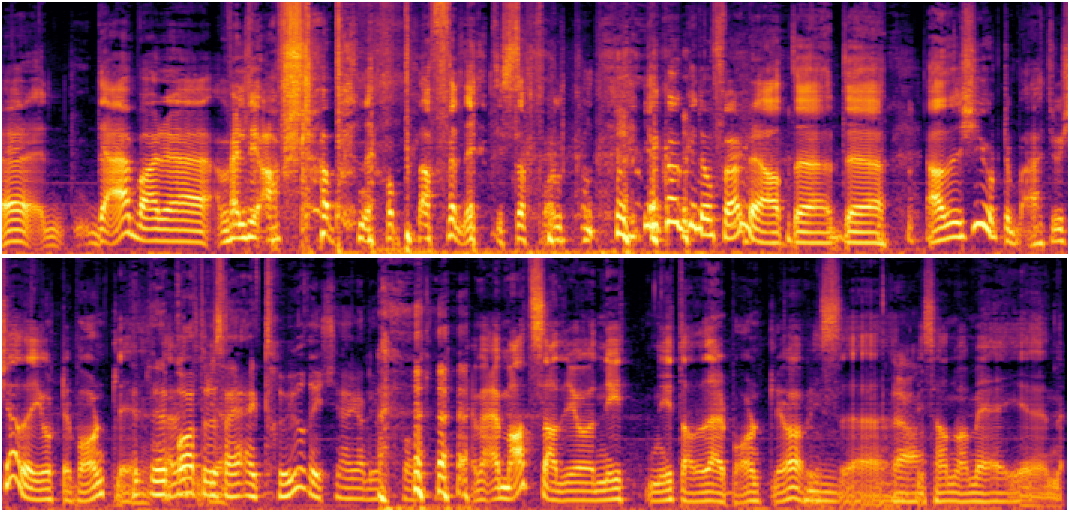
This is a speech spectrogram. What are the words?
det er bare veldig avslappende å plaffe ned disse folkene. Jeg kan ikke noe føle at eh, det Jeg hadde ikke gjort det Jeg tror ikke jeg hadde gjort det på ordentlig. Det er bra at du sier 'jeg tror ikke jeg hadde gjort det'. Ordentlig. Mats hadde jo nyt, nytt av det der på ordentlig òg, hvis, mm. Ja. hvis han var med i en,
